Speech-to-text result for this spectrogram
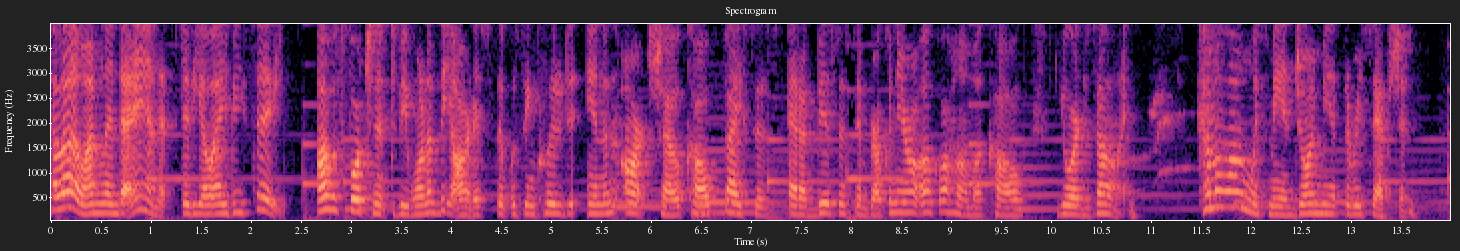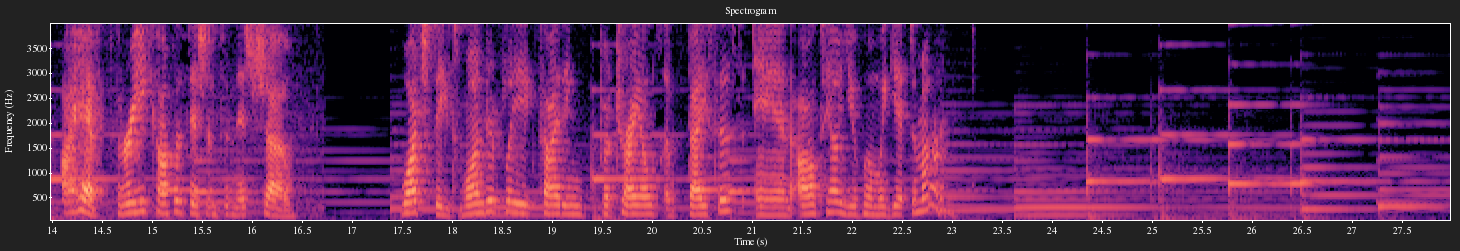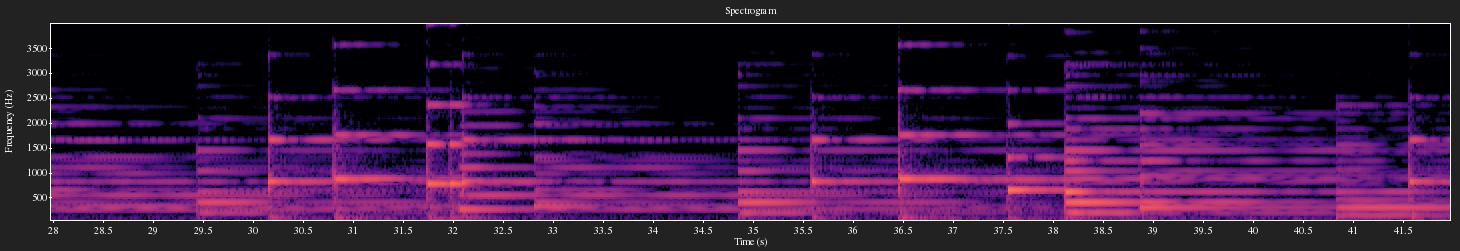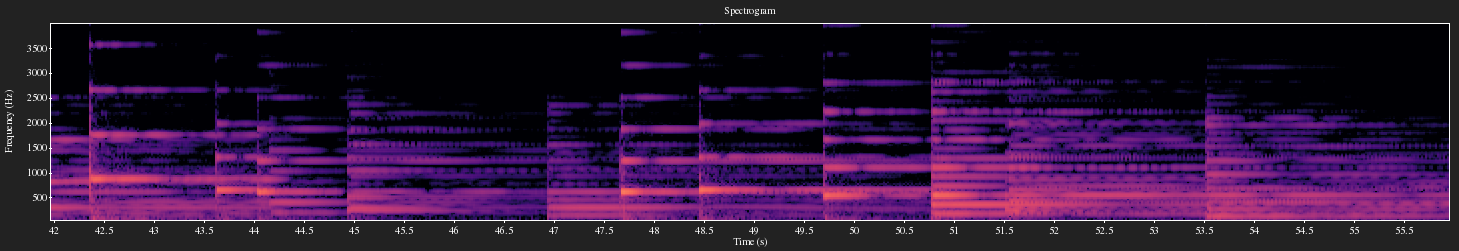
Hello, I'm Linda Ann at Studio A B See. I was fortunate to be one of the artists that was included in an art show called Faces at a business in Broken Arrow, Oklahoma called Your Design. Come along with me and join me at the reception. I have three compositions in this show. Watch these wonderfully exciting portrayals of faces, and I'll tell you when we get to mine.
